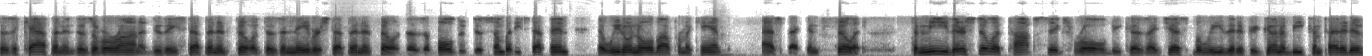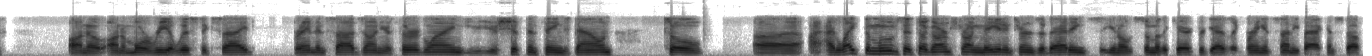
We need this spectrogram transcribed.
Does a Kapanen? Does a Vrana? Do they step in and fill it? Does a neighbor step in and fill it? Does a Bolduc? Does somebody step in that we don't know about from a camp aspect and fill it? To me, there's still a top six role because I just believe that if you're going to be competitive on a on a more realistic side, Brandon Saad's on your third line. You're shifting things down. So uh, I, I like the moves that Doug Armstrong made in terms of adding, you know, some of the character guys like bringing Sonny back and stuff.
